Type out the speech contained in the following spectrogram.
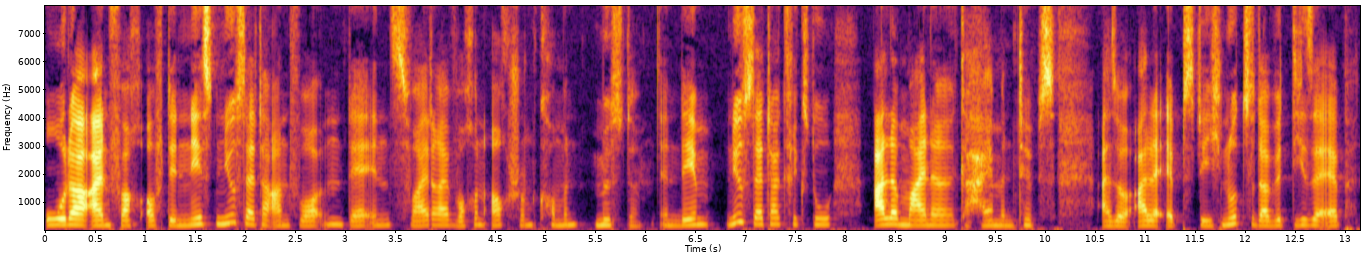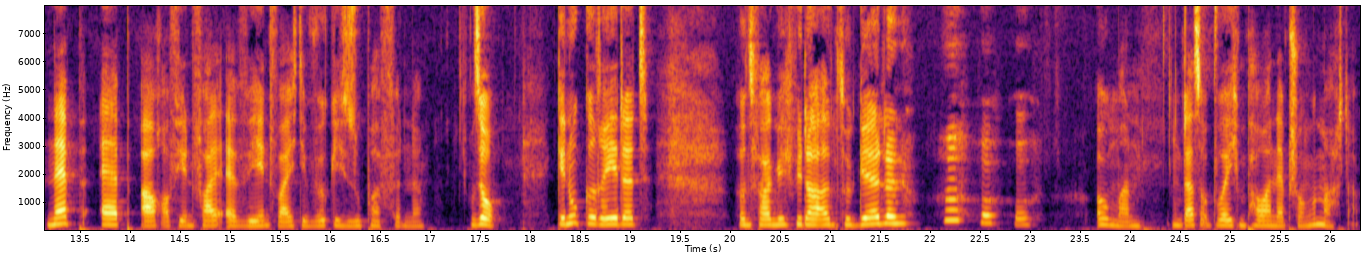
oder einfach auf den nächsten Newsletter antworten, der in zwei, drei Wochen auch schon kommen müsste. In dem Newsletter kriegst du alle meine geheimen Tipps also alle Apps, die ich nutze, da wird diese App, Nap-App, auch auf jeden Fall erwähnt, weil ich die wirklich super finde. So, genug geredet. Sonst fange ich wieder an zu gähnen. Oh Mann. Und das, obwohl ich einen Powernap schon gemacht habe.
